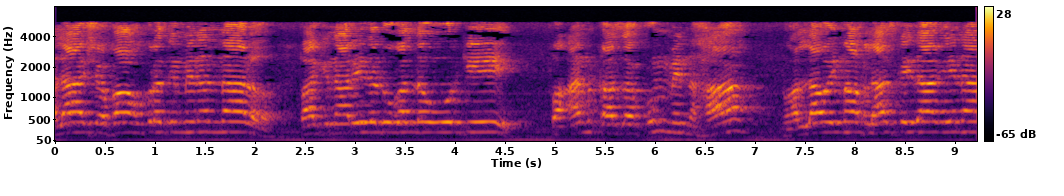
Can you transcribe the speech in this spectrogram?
علا شفا حفرت من النار پاک ناری د دوغل د اور کې فانقذکم منها نو الله وای ما خلاص کیدا غینا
